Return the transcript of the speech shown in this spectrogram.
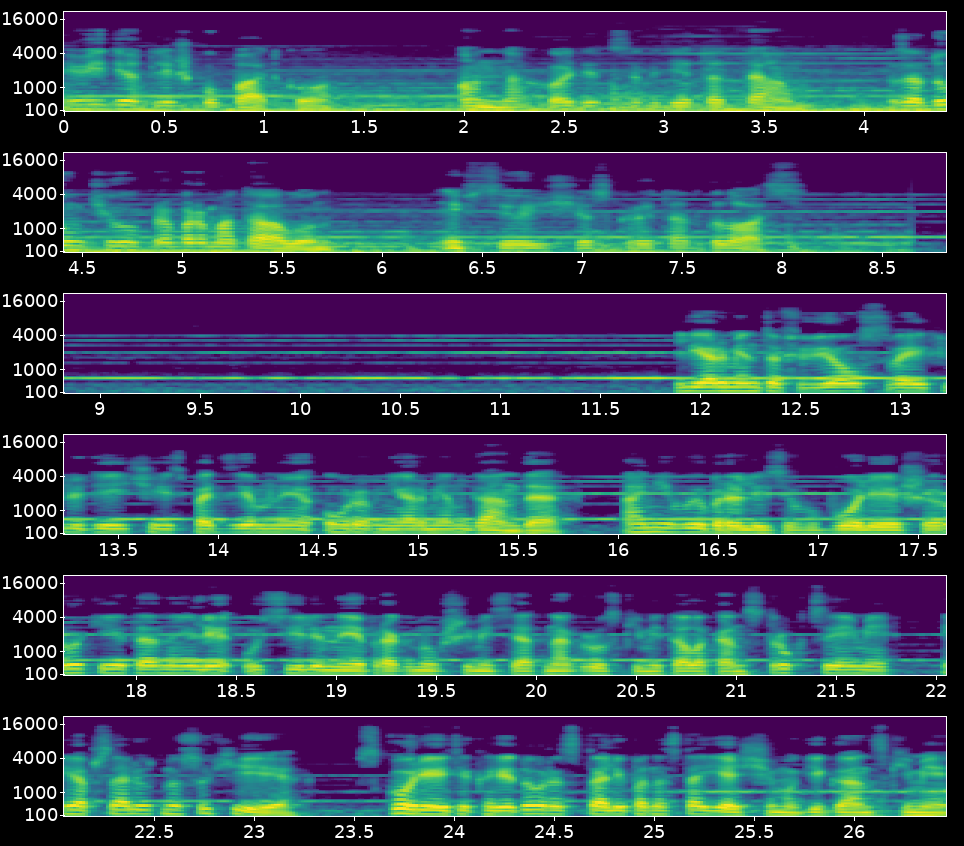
ведет лишь к упадку. Он находится где-то там», — задумчиво пробормотал он, — «и все еще скрыт от глаз». Лерментов вел своих людей через подземные уровни Арменганда. Они выбрались в более широкие тоннели, усиленные прогнувшимися от нагрузки металлоконструкциями и абсолютно сухие. Вскоре эти коридоры стали по-настоящему гигантскими.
